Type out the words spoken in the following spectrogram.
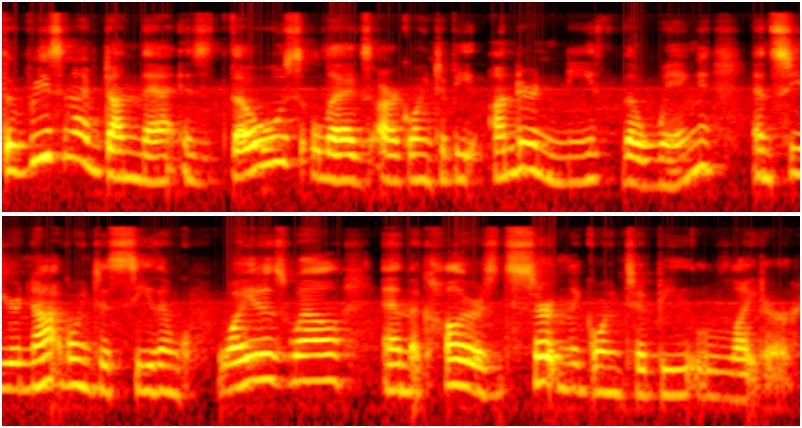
The reason I've done that is those legs are going to be underneath the wing and so you're not going to see them quite as well and the color is certainly going to be lighter.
